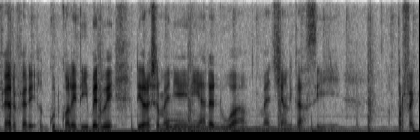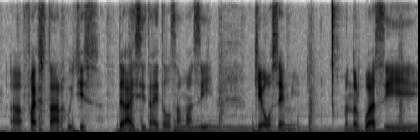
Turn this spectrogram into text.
very very a good quality by the way di WrestleMania ini ada dua match yang dikasih perfect uh, five star which is the IC title sama si KO Semi. Menurut gua si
